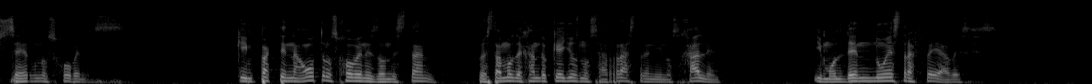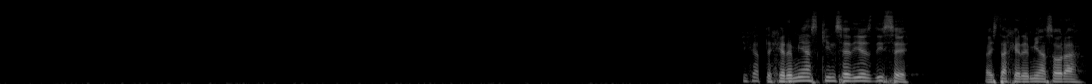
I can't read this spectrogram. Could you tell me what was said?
ser unos jóvenes que impacten a otros jóvenes donde están, pero estamos dejando que ellos nos arrastren y nos jalen y molden nuestra fe a veces. Fíjate, Jeremías 15:10 dice, ahí está Jeremías ahora,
